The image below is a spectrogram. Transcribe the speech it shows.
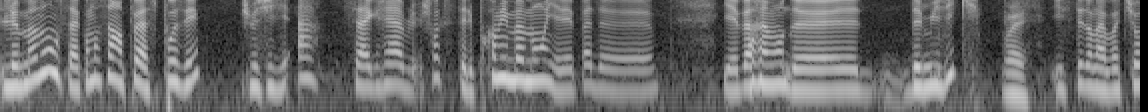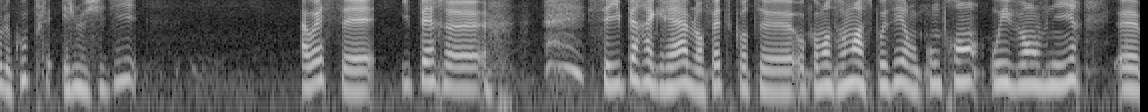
le moment où ça a commencé un peu à se poser, je me suis dit, ah, c'est agréable. Je crois que c'était le premier moment, il n'y avait pas de... Il y avait vraiment de, de musique. Ouais. Ils étaient dans la voiture, le couple, et je me suis dit, Ah ouais, c'est hyper. euh, C'est hyper agréable en fait quand euh, on commence vraiment à se poser, on comprend où il veut en venir, euh,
